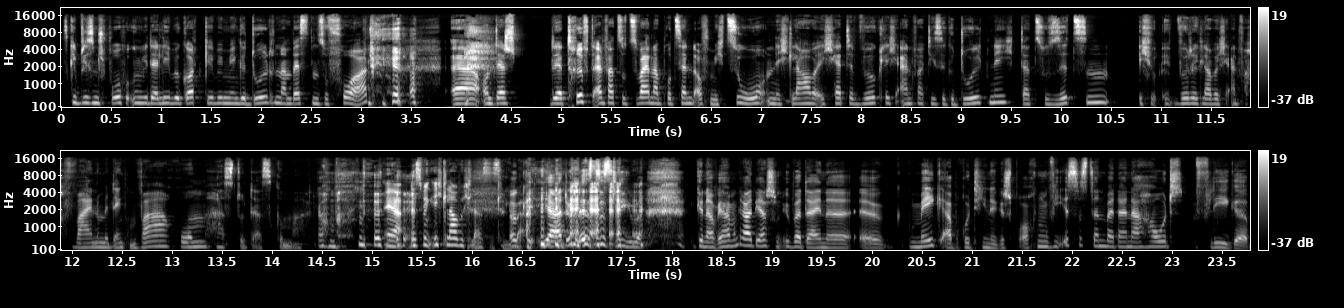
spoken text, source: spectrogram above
es gibt diesen Spruch irgendwie, der liebe Gott gebe mir Geduld und am besten sofort. Äh, und der, der trifft einfach zu 200 Prozent auf mich zu. Und ich glaube, ich hätte wirklich einfach diese Geduld nicht, da zu sitzen. Ich würde, glaube ich, einfach weinen und mir denken, warum hast du das gemacht? Oh Mann. Ja, deswegen, ich glaube, ich lasse es lieber. Okay, ja, du lässt es lieber. Genau, wir haben gerade ja schon über deine äh, Make-up-Routine gesprochen. Wie ist es denn bei deiner Hautpflege?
